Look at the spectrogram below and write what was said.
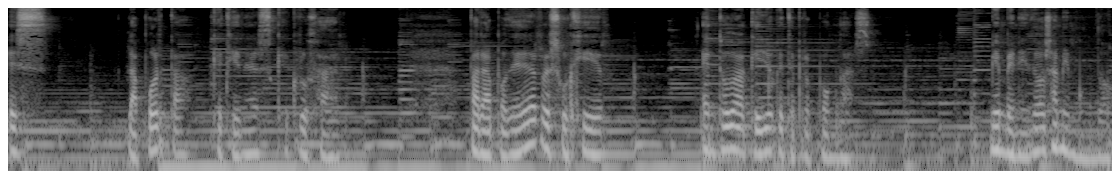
es la puerta que tienes que cruzar para poder resurgir en todo aquello que te propongas. Bienvenidos a mi mundo.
